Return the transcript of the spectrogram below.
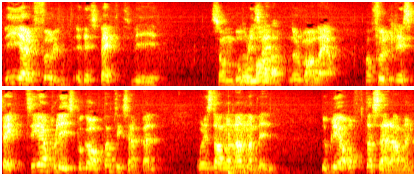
vi har fullt respekt, vi som bor Normala. i Sverige. Normala, ja. Har fullt respekt. Ser jag en polis på gatan till exempel och det stannar en annan bil. Då blir jag ofta så här, men...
